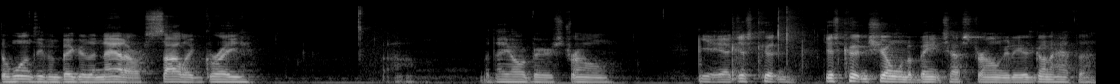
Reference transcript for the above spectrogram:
the ones even bigger than that are solid gray but they are very strong. Yeah just couldn't just couldn't show on the bench how strong it is. Gonna have to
